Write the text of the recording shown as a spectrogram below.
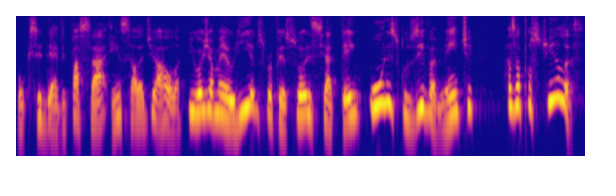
ou que se deve passar em sala de aula. E hoje a maioria dos professores se atém única exclusivamente às apostilas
